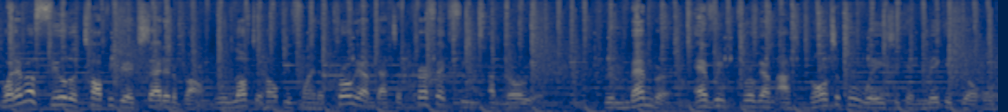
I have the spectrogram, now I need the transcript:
Whatever field or topic you're excited about, we'd love to help you find a program that's a perfect fit at Laurier. Remember, every program has multiple ways you can make it your own,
